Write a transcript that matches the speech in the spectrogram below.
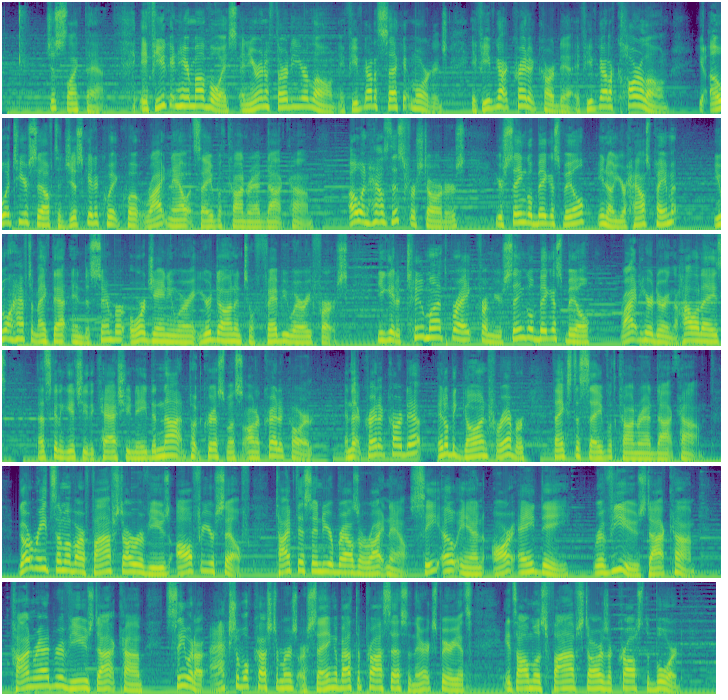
just like that. If you can hear my voice and you're in a 30 year loan, if you've got a second mortgage, if you've got credit card debt, if you've got a car loan, you owe it to yourself to just get a quick quote right now at savewithconrad.com. Oh, and how's this for starters? Your single biggest bill, you know, your house payment, you won't have to make that in December or January. You're done until February 1st. You get a two month break from your single biggest bill right here during the holidays. That's going to get you the cash you need to not put Christmas on a credit card. And that credit card debt, it'll be gone forever thanks to SaveWithConrad.com. Go read some of our five star reviews all for yourself. Type this into your browser right now C O N R A D reviews.com. ConradReviews.com. See what our actual customers are saying about the process and their experience. It's almost five stars across the board.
